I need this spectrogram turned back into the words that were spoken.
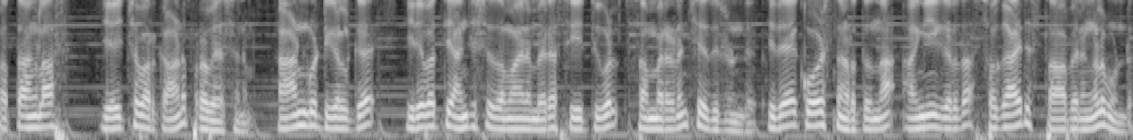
പത്താം ക്ലാസ് ജയിച്ചവർക്കാണ് പ്രവേശനം. ആൺകുട്ടികൾക്ക് ഇരുപത്തിയഞ്ച് ശതമാനം വരെ സീറ്റുകൾ സംവരണം ചെയ്തിട്ടുണ്ട്. ഇതേ കോഴ്സ് നടത്തുന്ന അംഗീകൃത സ്വകാര്യ സ്ഥാപനങ്ങളുമുണ്ട്.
